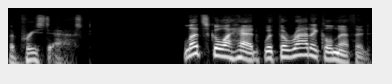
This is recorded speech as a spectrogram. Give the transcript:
The priest asked. Let's go ahead with the radical method.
